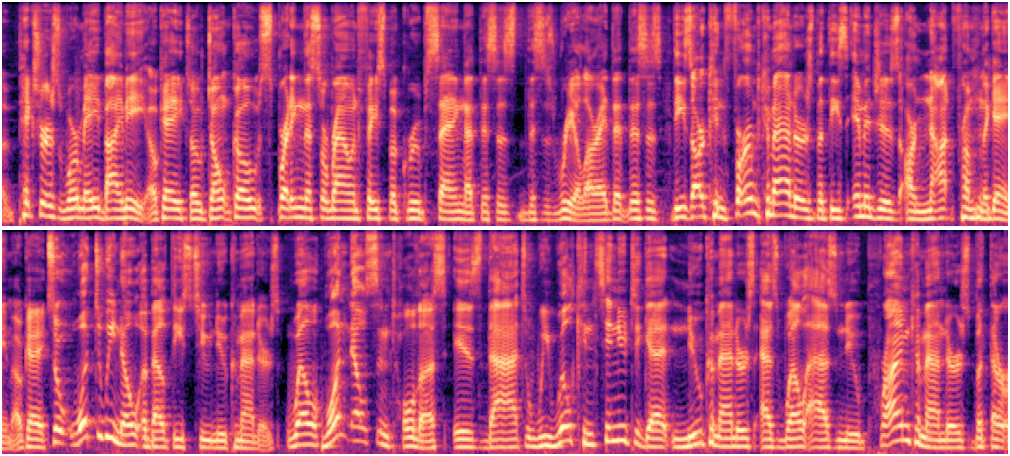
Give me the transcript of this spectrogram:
uh, pictures were made by me okay? So don't go spreading this around Facebook groups saying that this is this is real all right? That this is these are confirmed commanders but these images are not from the game okay? So what do we know about these two new commanders? Well what Nelson told us is that we will continue to get new commanders as well as new prime commanders but they're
